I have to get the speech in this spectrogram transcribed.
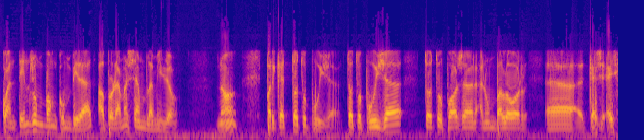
quan tens un bon convidat, el programa sembla millor, no? Perquè tot ho puja, tot ho puja, tot ho posa en un valor eh, que és, és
